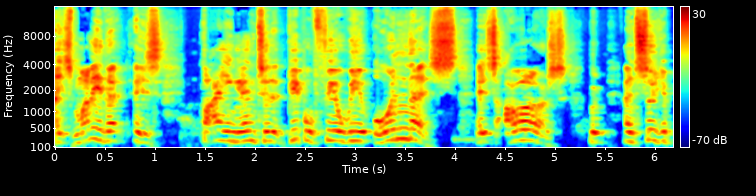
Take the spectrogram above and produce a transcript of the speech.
It's money that is buying into that people feel we own this. It's ours. And so you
